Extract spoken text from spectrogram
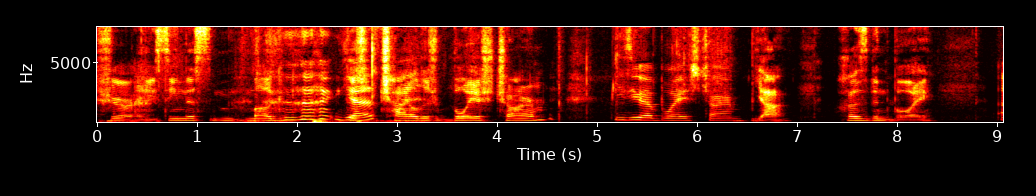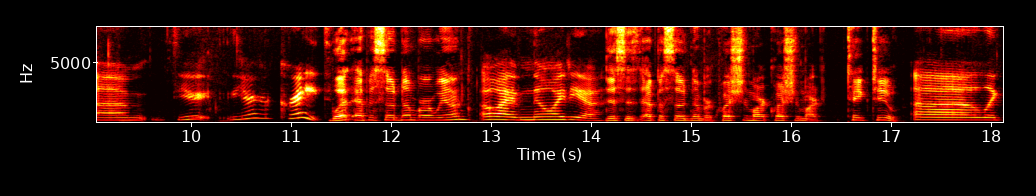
Sure. Have you seen this mug? yes. This childish, boyish charm? You do have boyish charm. Yeah. Husband Boy. Um, you're you're great. What episode number are we on? Oh, I have no idea. This is episode number question mark question mark take two. Uh, like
